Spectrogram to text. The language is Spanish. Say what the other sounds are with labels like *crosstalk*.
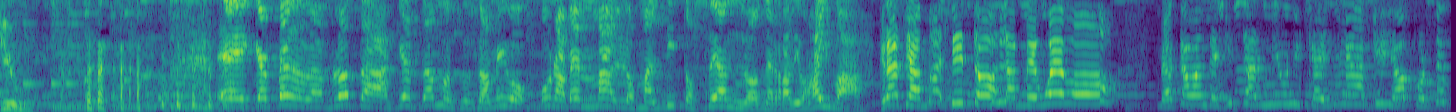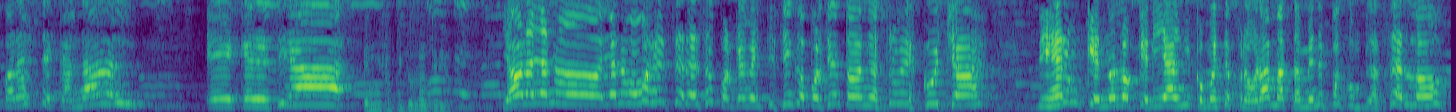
you. *laughs* ¡Ey, qué pedo la flota! Aquí estamos sus amigos, una vez más, los malditos sean los de Radio Jaiba. Gracias, malditos, lame huevo. Me acaban de quitar mi única idea que yo aporté para este canal. eh, que decía en el capítulo anterior. Y ahora ya no, ya no vamos a hacer eso porque el 25% de nuestros escuchas dijeron que no lo querían y como este programa también es para complacerlo,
